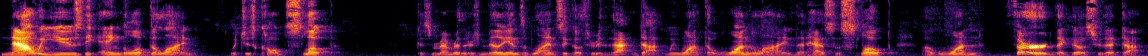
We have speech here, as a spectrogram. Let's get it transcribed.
Now we use the angle of the line, which is called slope. Because remember, there's millions of lines that go through that dot. We want the one line that has the slope of one third that goes through that dot.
